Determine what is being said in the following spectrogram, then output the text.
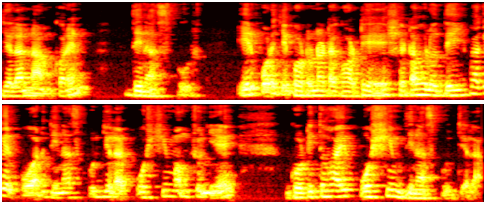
জেলার নাম করেন দিনাজপুর। এরপরে যে ঘটনাটা ঘটে, সেটা হলো দেশভাগের পর দিনাজপুর জেলার পশ্চিম অংশ নিয়ে গঠিত হয় পশ্চিম দিনাজপুর জেলা।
